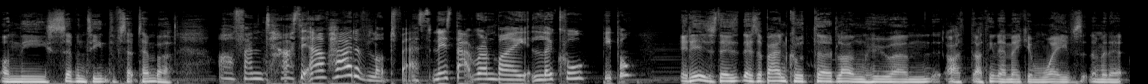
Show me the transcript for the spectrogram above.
on the 17th of September. Oh, fantastic. And I've heard of Lodfest. And is that run by local people? It is. There's there's a band called Third Lung who um, I, I think they're making waves at the minute,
